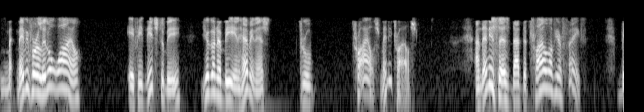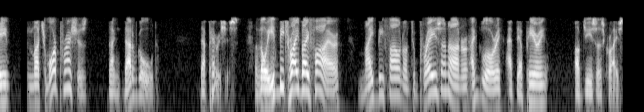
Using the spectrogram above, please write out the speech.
maybe for a little while, if it needs to be, you're going to be in heaviness through trials, many trials. And then he says that the trial of your faith, being much more precious than that of gold that perishes, though it be tried by fire, might be found unto praise and honor and glory at the appearing of Jesus Christ,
